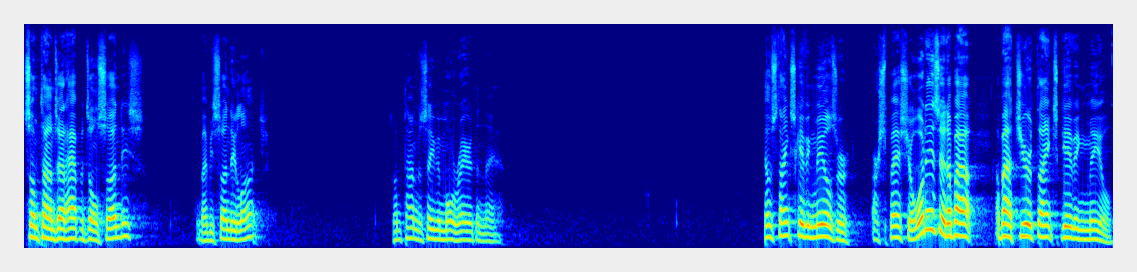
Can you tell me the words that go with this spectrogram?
Sometimes that happens on Sundays, maybe Sunday lunch. Sometimes it's even more rare than that. Those Thanksgiving meals are, are special. What is it about, about your Thanksgiving meal?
